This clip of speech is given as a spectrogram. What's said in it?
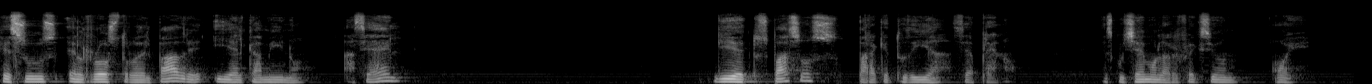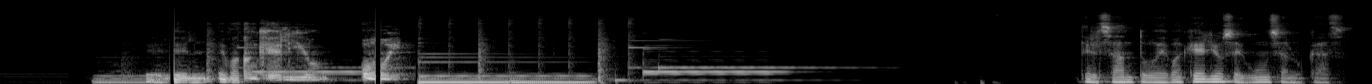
Jesús el rostro del Padre y el camino hacia Él. Guíe tus pasos para que tu día sea pleno. Escuchemos la reflexión hoy. El Evangelio hoy. Del Santo Evangelio según San Lucas.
